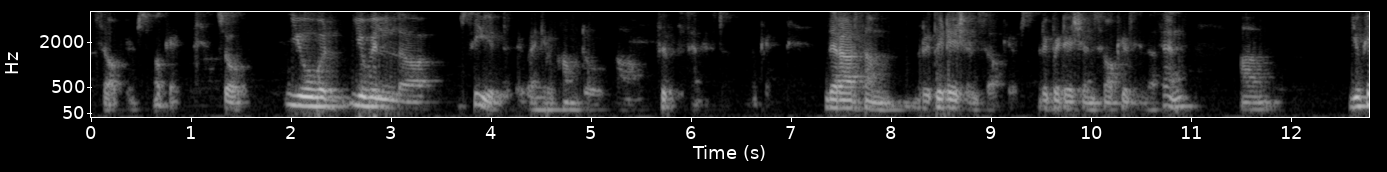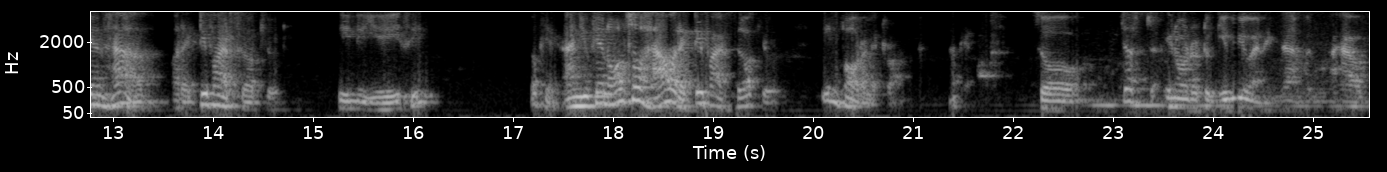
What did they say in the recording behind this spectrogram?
circuits. Okay, so you would you will uh, see it when you come to uh, fifth semester. Okay, there are some repetition circuits. Repetition circuits in the sense um, you can have a rectifier circuit in AEC. Okay, and you can also have a rectifier circuit in power electronics. Okay, so just in order to give you an example, I have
